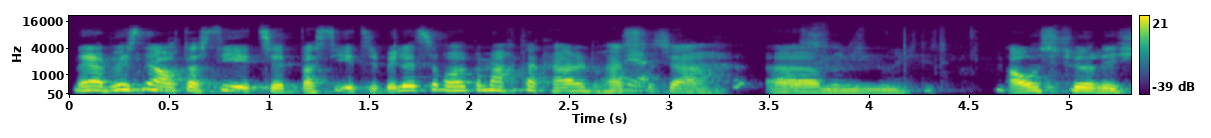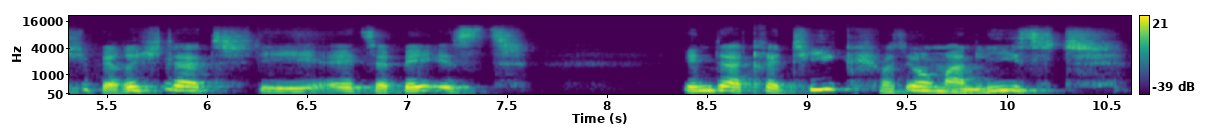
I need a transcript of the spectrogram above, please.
Naja, wir wissen ja auch, dass die EZB, was die EZB letzte Woche gemacht hat, Karin, du hast es ja, ja ähm, ausführlich, berichtet. ausführlich berichtet. Die EZB ist in der Kritik, was immer man liest,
